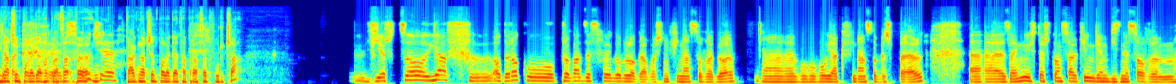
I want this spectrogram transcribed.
na czym polega ta praca? Skrócie... Tak, na czym polega ta praca twórcza? Wiesz co, ja w, od roku prowadzę swojego bloga właśnie finansowego e. E, zajmuję się też konsultingiem biznesowym.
